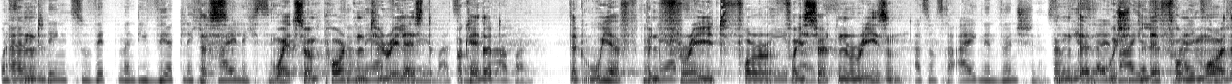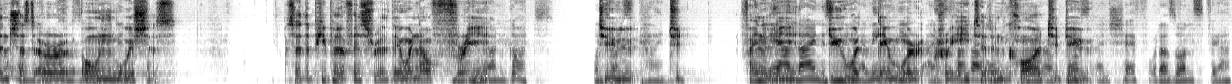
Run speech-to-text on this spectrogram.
and Dingen zu widmen, die wirklich heilig sind. why it's so important to realize, zu leben als okay, that that we have been freed for for a certain reason, als unsere eigenen Wünsche. So and that we should live for more than just our own wishes. So the people of Israel, they were now free gehören Gott und to to Er finally do what they were created and called to do. Boss, ein Chef oder sonst wer,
